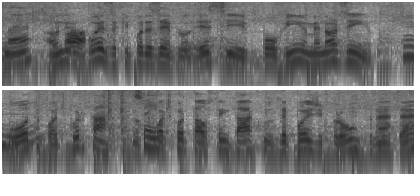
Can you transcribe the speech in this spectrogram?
né? A única Ó, coisa é que, por exemplo, esse polvinho é menorzinho. O outro pode cortar. Então, você pode cortar os tentáculos depois de pronto, né? Até.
